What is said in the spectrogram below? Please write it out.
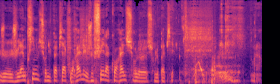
je, je l'imprime sur du papier aquarelle et je fais l'aquarelle sur le sur le papier. voilà.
